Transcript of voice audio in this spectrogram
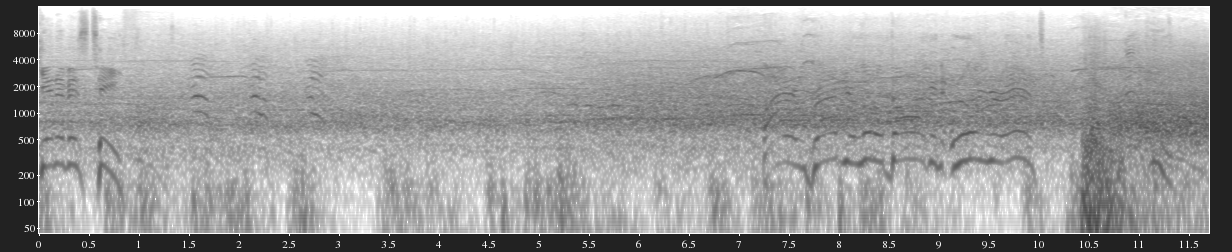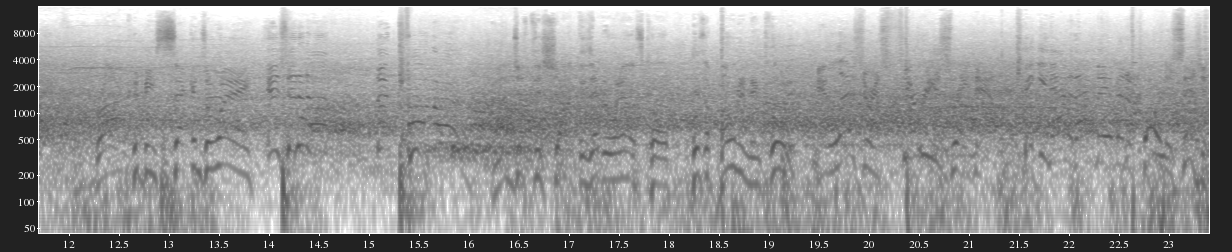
Skin of his teeth. And grab your little dog and warn your aunt. Brock could be seconds away. Is it enough? The cover. I'm just as shocked as everyone else, Cole. His opponent included. And Lesnar is furious right now. Kicking out of that may have been a poor decision.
